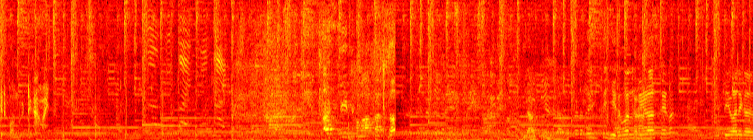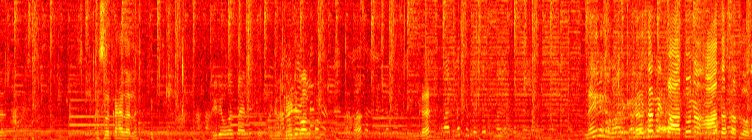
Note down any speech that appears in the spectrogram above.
ती कोण भेटते काय माहिती हिरवं निळं असते ना तेवाले काय कसं काय झालं? व्हिडिओ वर पाहिले थ्री बॉल पण काय? नाही सहसा मी पाहतो ना आत असतात लोक.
